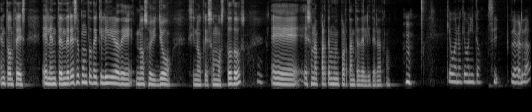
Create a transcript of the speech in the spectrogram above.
Entonces, el entender ese punto de equilibrio de no soy yo, sino que somos todos, eh, es una parte muy importante del liderazgo. Qué bueno, qué bonito. Sí, de verdad.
